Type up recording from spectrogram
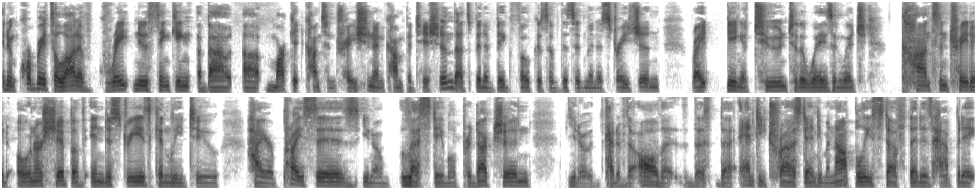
it incorporates a lot of great new thinking about uh, market concentration and competition that's been a big focus of this administration right being attuned to the ways in which concentrated ownership of industries can lead to higher prices, you know, less stable production, you know, kind of the all the the, the antitrust, anti-monopoly stuff that is happening.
